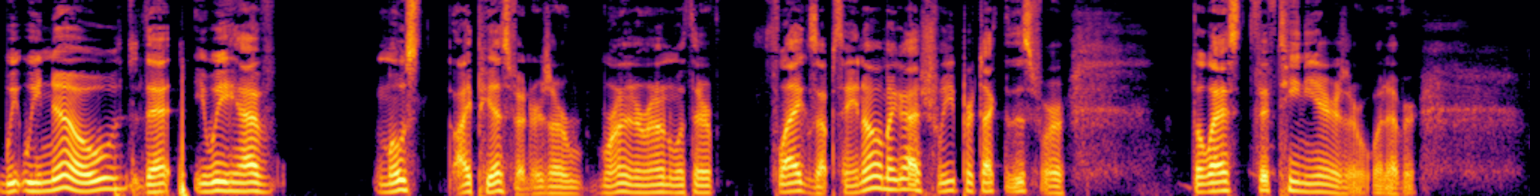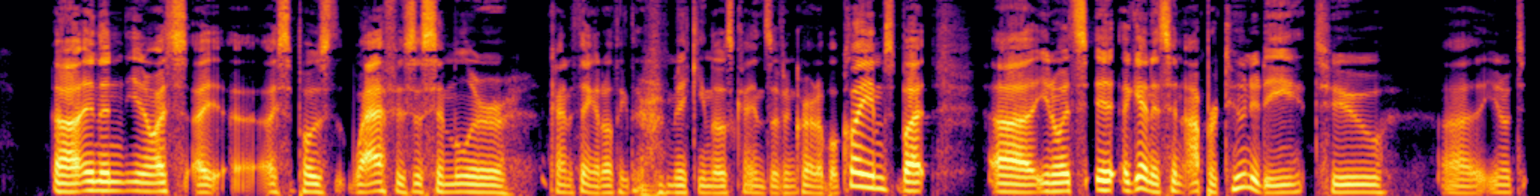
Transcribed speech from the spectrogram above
we, we know that we have most IPS vendors are running around with their flags up saying, oh my gosh, we protected this for the last 15 years or whatever. Uh, and then, you know, I, I, I suppose WAF is a similar kind of thing. I don't think they're making those kinds of incredible claims, but, uh, you know, it's it, again, it's an opportunity to, uh, you know, t-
